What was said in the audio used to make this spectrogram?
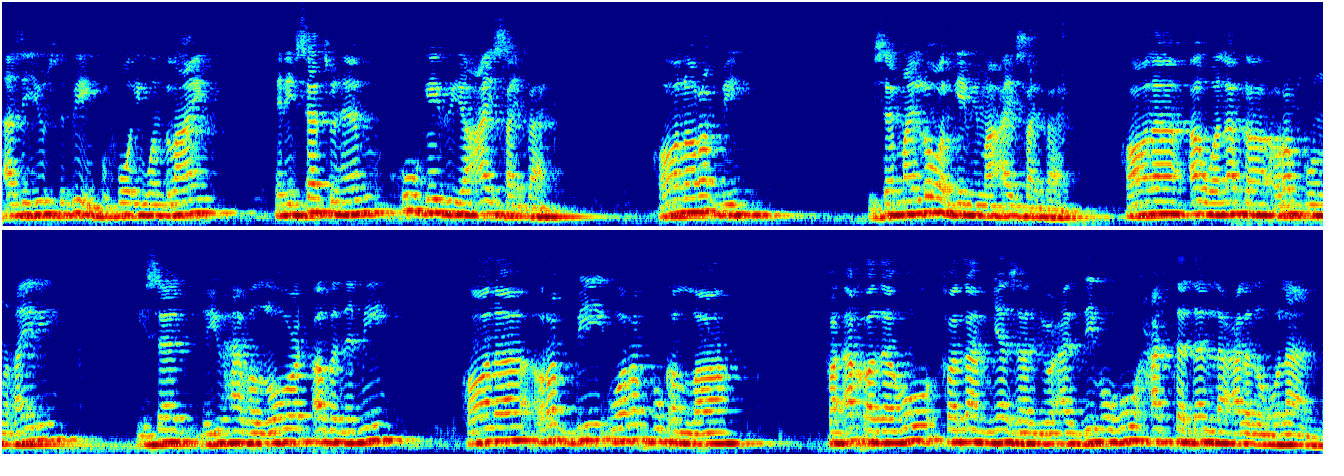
as he used to be before he went blind and he said to him, who gave you your eyesight back? Qala Rabbi. He said, my Lord gave me my eyesight back. Qala awalaka rabbun ghayri. He said, do you have a Lord other than me? قال ربي وربك الله فأخذه فلم يزل يعذبه حتى دل على الغلام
